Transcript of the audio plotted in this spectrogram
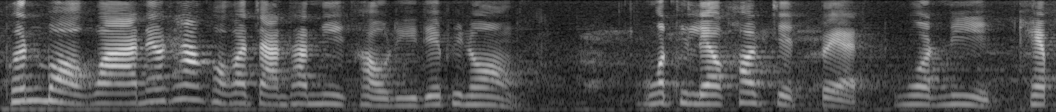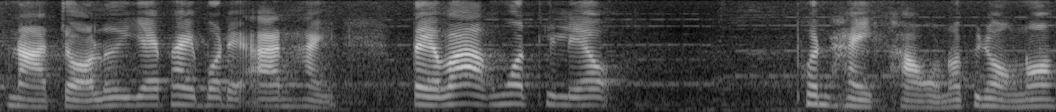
เพื่อนบอกว่าแนวทางของอาจารย์ท่านนี้เขาดีเด้พี่น้อง งวดที่แล้วเข้าเจ็ดแปดงวดนี้แคบหน้าจอเลยยายไพ่บอได้อ่านให้แต่ว่างวดที่แล้ว เพื่อนไห่เขาเนาะพี่น้องเนาะ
